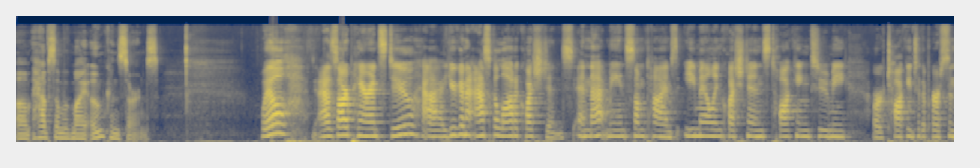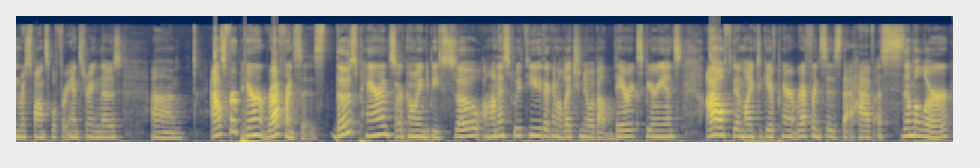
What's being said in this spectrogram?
um, have some of my own concerns. Well, as our parents do, uh, you're going to ask a lot of questions. And that means sometimes emailing questions, talking to me, or talking to the person responsible for answering those. Um, as for parent references, those parents are going to be so honest with you. They're going to let you know about their experience. I often like to give parent references that have a similar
